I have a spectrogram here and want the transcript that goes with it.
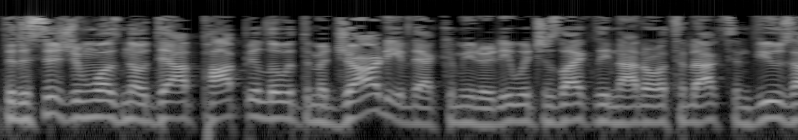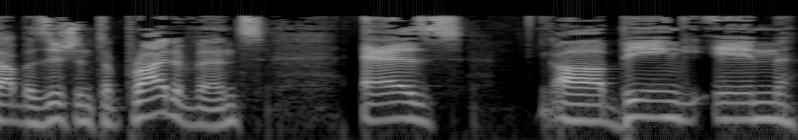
The decision was no doubt popular with the majority of that community, which is likely not Orthodox and views opposition to pride events as uh, being in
